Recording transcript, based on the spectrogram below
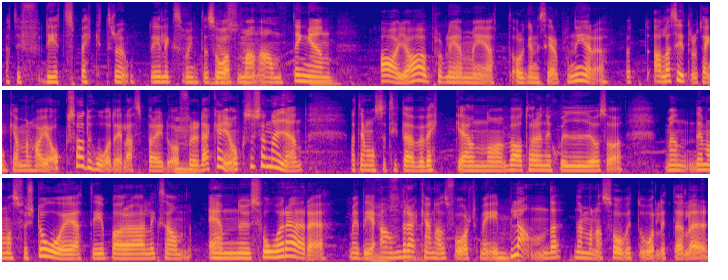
att det, det är ett spektrum. Det är liksom inte så Just att man antingen Mm. Ja, jag har problem med att organisera och planera. Att alla sitter och tänker, men har jag också ADHD eller Asperger då? Mm. För det där kan jag också känna igen. Att jag måste titta över veckan och vad tar energi och så. Men det man måste förstå är att det är bara liksom ännu svårare med det Just andra det. kan ha svårt med Mm. ibland. När man har sovit dåligt eller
